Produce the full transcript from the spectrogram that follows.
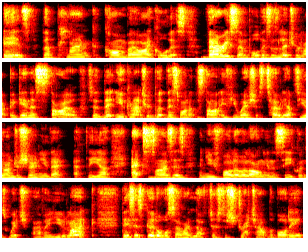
is the plank combo, I call this. Very simple. This is literally like beginner's style. So that you can actually put this one at the start if you wish. It's totally up to you. I'm just showing you that at the uh, exercises and you follow along in the sequence whichever you like. This is good also. I love just to stretch out out the body.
